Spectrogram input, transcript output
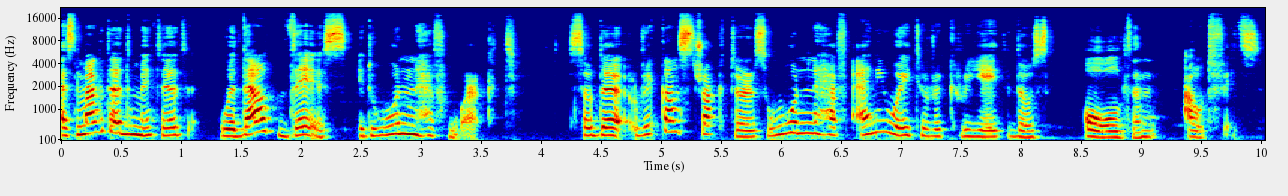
As Magda admitted, without this, it wouldn't have worked. So the reconstructors wouldn't have any way to recreate those olden outfits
